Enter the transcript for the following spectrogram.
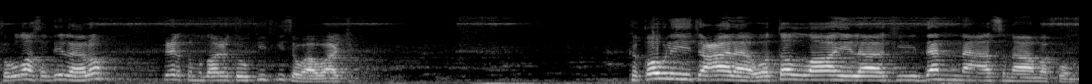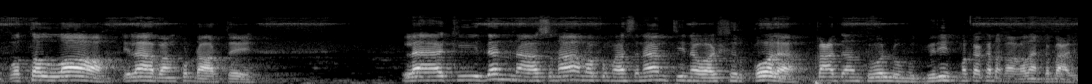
Shuruudahaas haddii la helo ficilka mudaaric tawkiidkiisa waa waajib. Ka qowlihi tacaala watallaahi laakiidanna asnaamakum watallah ilaah baan ku dhaartay laakiidanna asnaamakum asnaamtiina waa shirqoola bacda an tuwalluu mudbiriin. Markaa ka dhaqaaqdaan ka bacdi.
